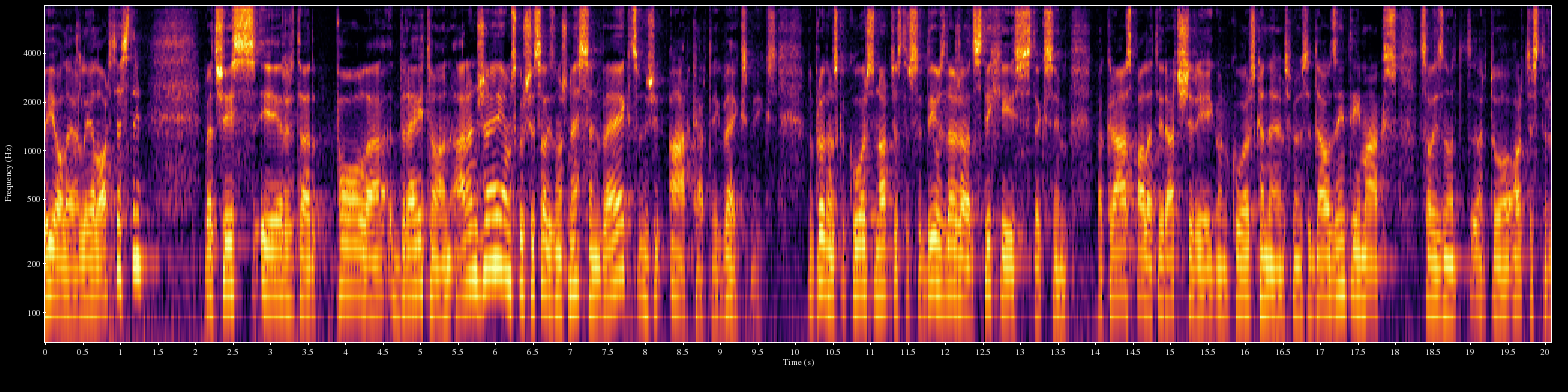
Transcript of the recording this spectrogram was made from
violē ar lielu orķestri. Bet šis ir tāds Pola Dreitona aranžējums, kurš ir salīdzinoši nesen veikts, un viņš ir ārkārtīgi veiksmīgs. Nu, protams, ka kurs un orķestris ir divas dažādas stihijas. Teiksim, tā krāsa palete ir atšķirīga, un kurs skanējums protams, ir daudz intīmāks salīdzinot ar to orķestra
